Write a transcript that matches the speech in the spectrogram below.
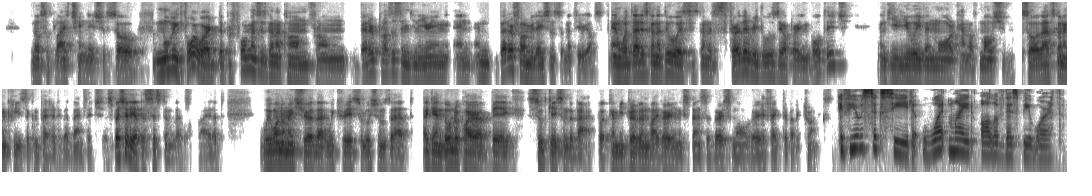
no supply chain issues. So moving forward, the performance is going to come from better process engineering and, and better formulations of materials. And what that is going to do is it's going to further reduce the operating voltage and give you even more kind of motion. So that's going to increase the competitive advantage, especially at the system level, right? At, we want to make sure that we create solutions that again don't require a big suitcase on the back but can be driven by very inexpensive very small very effective electronics. If you succeed what might all of this be worth?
